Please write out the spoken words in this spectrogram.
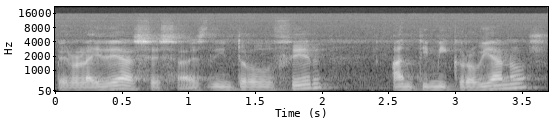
Pero la idea es esa, es de introducir antimicrobianos,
